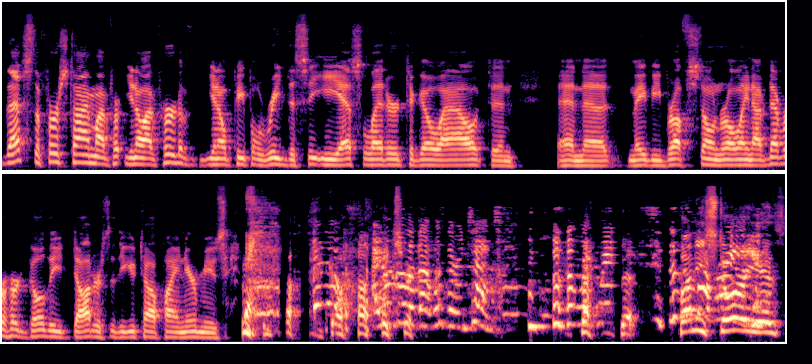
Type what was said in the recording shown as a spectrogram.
that's the first time I've heard, you know I've heard of you know people read the CES letter to go out and and uh, maybe rough stone rolling. I've never heard go the Daughters of the Utah Pioneer Museum. I, don't I don't know if that was their intent. like, wait, funny story right. is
